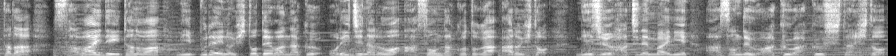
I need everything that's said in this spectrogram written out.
ただ騒いでいたのは未プレイの人ではなくオリジナルを遊んだことがある人。28年前に遊んでワクワクした人。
